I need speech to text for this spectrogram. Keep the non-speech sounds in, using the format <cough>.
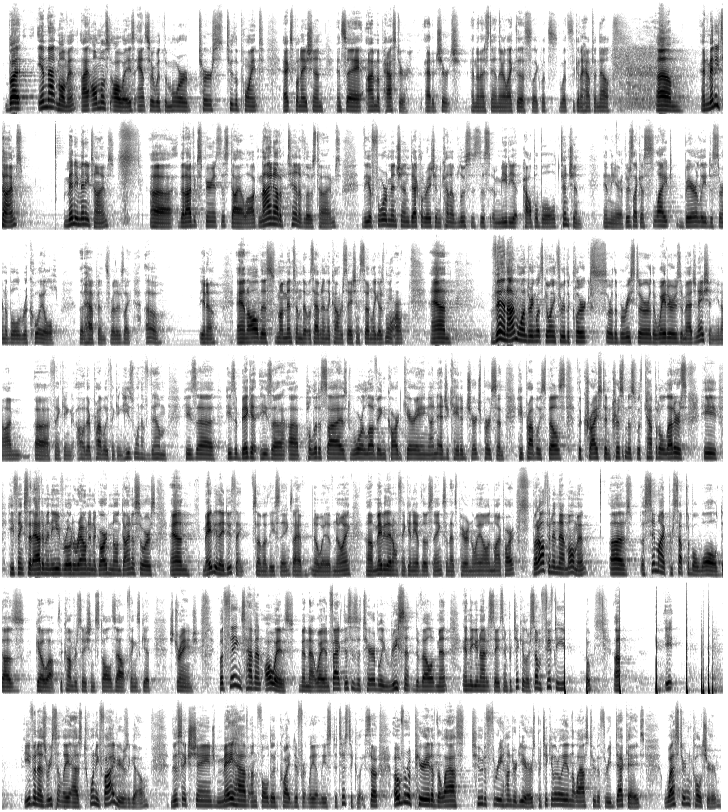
But in that moment, I almost always answer with the more terse, to the point, explanation and say, I'm a pastor at a church. And then I stand there like this, like, what's, what's going to happen now? <laughs> um, and many times, many, many times uh, that I've experienced this dialogue, nine out of ten of those times, the aforementioned declaration kind of loses this immediate, palpable tension in the air. There's like a slight, barely discernible recoil that happens where there's like, oh, you know? And all this momentum that was happening in the conversation suddenly goes, more. and then I'm wondering what's going through the clerk's or the barista or the waiter's imagination. You know, I'm uh, thinking, oh, they're probably thinking he's one of them. He's a, he's a bigot. He's a, a politicized, war loving, card carrying, uneducated church person. He probably spells the Christ and Christmas with capital letters. He, he thinks that Adam and Eve rode around in a garden on dinosaurs. And maybe they do think some of these things. I have no way of knowing. Um, maybe they don't think any of those things, and that's paranoia on my part. But often in that moment, uh, a semi perceptible wall does go up. The conversation stalls out, things get strange. But things haven't always been that way. In fact, this is a terribly recent development in the United States in particular. Some 50 years ago, uh, it, even as recently as 25 years ago, this exchange may have unfolded quite differently, at least statistically. So, over a period of the last two to 300 years, particularly in the last two to three decades, Western culture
